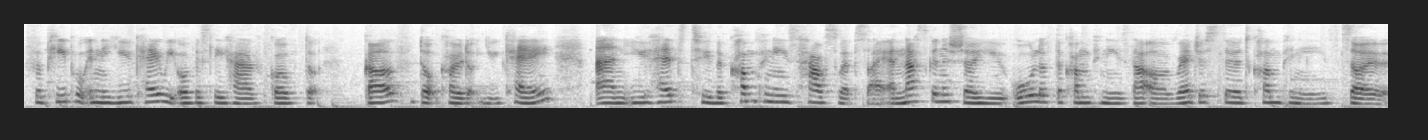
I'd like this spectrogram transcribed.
For people in the uk we obviously have gov gov.co.uk and you head to the Companies House website and that's going to show you all of the companies that are registered companies. So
